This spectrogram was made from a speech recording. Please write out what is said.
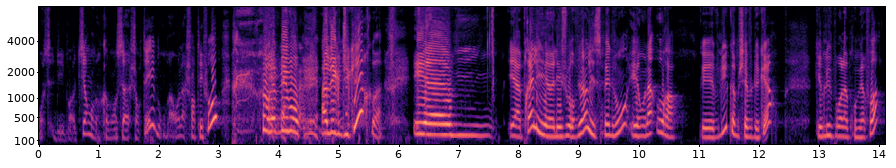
On s'est dit, bah, tiens, on va commencer à chanter. Bon, bah, on l'a chanté faux. Mais bon, avec du cœur, quoi. Et, euh, et après, les, euh, les jours viennent, les semaines vont, et on a Aura, qui est venu comme chef de chœur, qui est venu pour la première fois.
